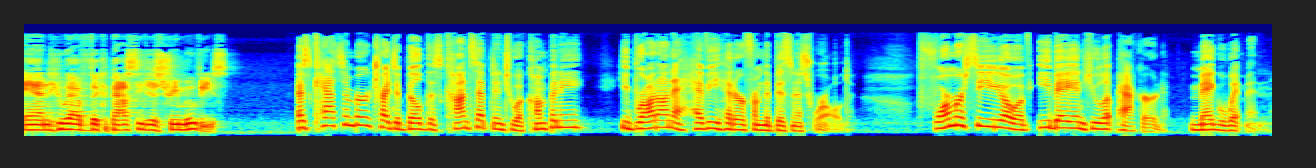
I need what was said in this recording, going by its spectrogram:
and who have the capacity to stream movies. As Katzenberg tried to build this concept into a company, he brought on a heavy hitter from the business world former CEO of eBay and Hewlett Packard, Meg Whitman.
